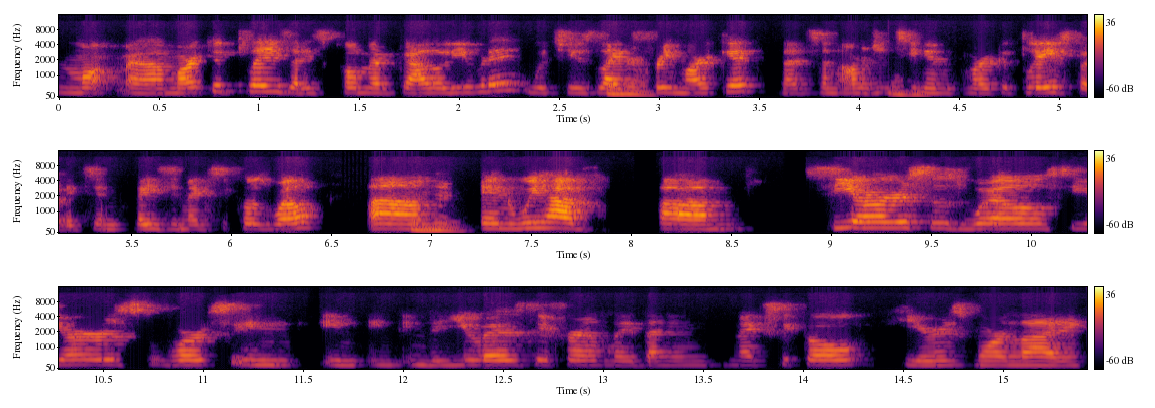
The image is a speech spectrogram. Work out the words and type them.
mar- uh, marketplace that is called Mercado Libre, which is like mhm, free market. That's an Argentinian marketplace, but it's in based in Mexico as well. Um, mhm, and we have um, Sears as well. Sears works in, in in the US differently than in Mexico. Here is more like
